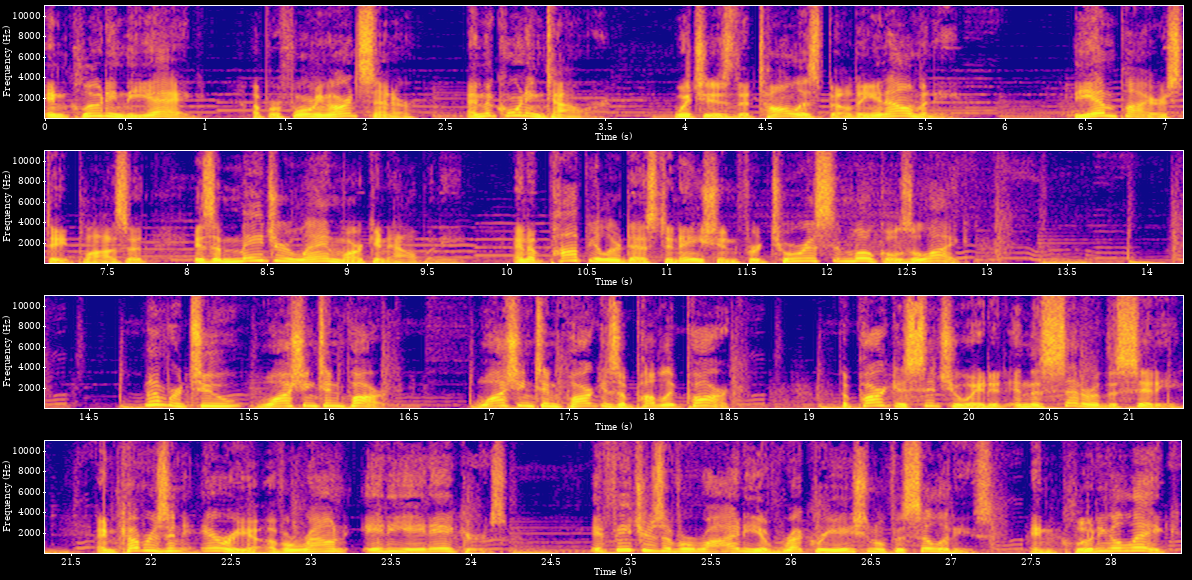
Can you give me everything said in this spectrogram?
including the Egg, a performing arts center, and the Corning Tower, which is the tallest building in Albany. The Empire State Plaza is a major landmark in Albany and a popular destination for tourists and locals alike. Number 2. Washington Park Washington Park is a public park. The park is situated in the center of the city and covers an area of around 88 acres. It features a variety of recreational facilities, including a lake,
